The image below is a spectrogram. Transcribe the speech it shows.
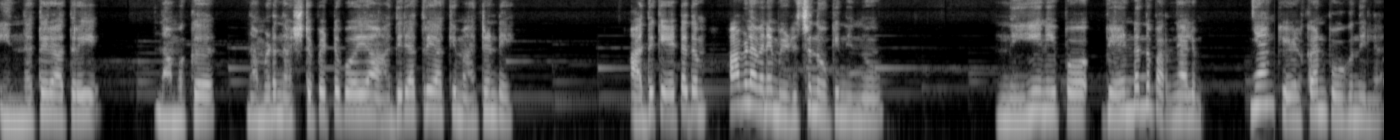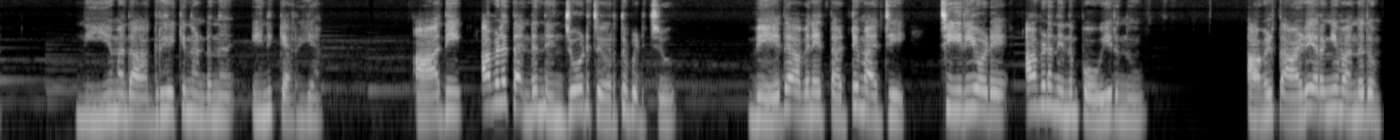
ഇന്നത്തെ രാത്രി നമുക്ക് നമ്മുടെ നഷ്ടപ്പെട്ടു പോയ ആദ്യരാത്രിയാക്കി മാറ്റണ്ടേ? അത് കേട്ടതും അവൾ അവനെ മിഴിച്ചു നോക്കി നിന്നു. നീ ഇനിയിപ്പോ വേണ്ടെന്ന് പറഞ്ഞാലും ഞാൻ കേൾക്കാൻ പോകുന്നില്ല. നീയും അത് ആഗ്രഹിക്കുന്നുണ്ടെന്ന് എനിക്കറിയാം. ആദി അവളെ തന്റെ നെഞ്ചോട് ചേർത്തു പിടിച്ചു. വേദ അവനെ തട്ടിമാറ്റി ചിരിയോടെ അവിടെ നിന്നും പോയിരുന്നു. അവൾ താഴെ ഇറങ്ങി വന്നതും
